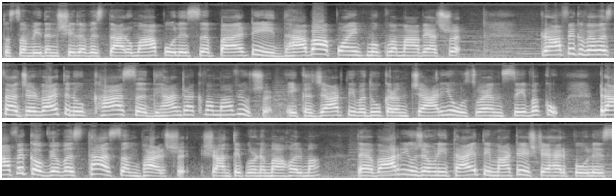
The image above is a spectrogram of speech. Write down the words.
તો સંવેદનશીલ વિસ્તારોમાં પોલીસ પાર્ટી ધાબા પોઈન્ટ મૂકવામાં આવ્યા છે. ટ્રાફિક વ્યવસ્થા જળવાય તેનું ખાસ ધ્યાન રાખવામાં આવ્યું છે. એક હજારથી વધુ કર્મચારીઓ સ્વયંસેવકો ટ્રાફિક વ્યવસ્થા સંભાળશે. શાંતિપૂર્ણ માહોલમાં તહેવારની ઉજવણી થાય તે માટે શહેર પોલીસ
